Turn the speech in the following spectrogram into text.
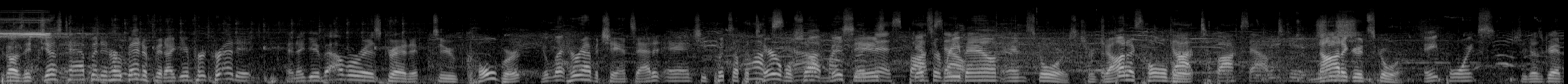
because it just happened in her benefit. I give her credit, and I give Alvarez credit to Colbert. You'll let her have a chance at it, and she puts up Box a terrible out, shot, misses, goodness, gets a out. rebound, and scores. Trajana Colbert, got to box out. not a good score. Eight points. She does get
